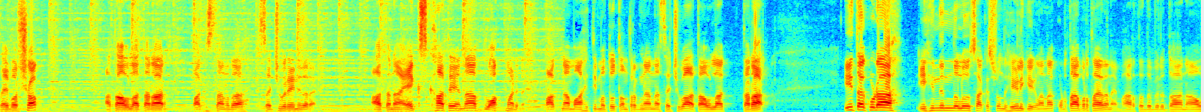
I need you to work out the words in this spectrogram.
ಸೈಬರ್ ಶಾಕ್ ಅತಾವುಲ್ಲಾ ತರಾರ್ ಪಾಕಿಸ್ತಾನದ ಸಚಿವರೇನಿದ್ದಾರೆ ಆತನ ಎಕ್ಸ್ ಖಾತೆಯನ್ನು ಬ್ಲಾಕ್ ಮಾಡಿದೆ. ಪಾಕ್ನ ಮಾಹಿತಿ ಮತ್ತು ತಂತ್ರಜ್ಞಾನ ಸಚಿವ ಅತಾವುಲ್ಲಾ ತರಾರ್. ಈತ ಕೂಡ ಈ ಹಿಂದಿನಿಂದಲೂ ಸಾಕಷ್ಟೊಂದು ಹೇಳಿಕೆಗಳನ್ನು ಕೊಡ್ತಾ ಬರ್ತಾ ಇದ್ದಾನೆ. ಭಾರತದ ವಿರುದ್ಧ ನಾವು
